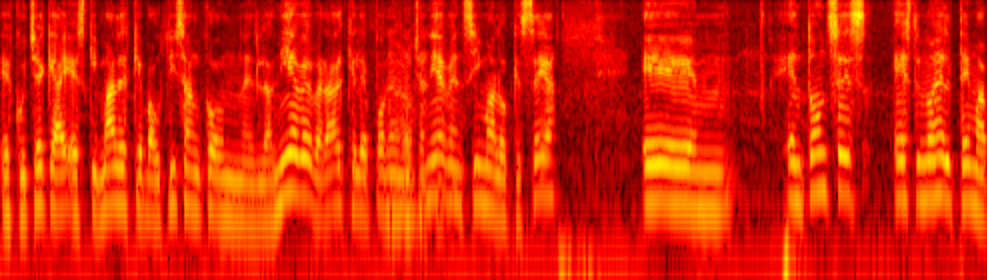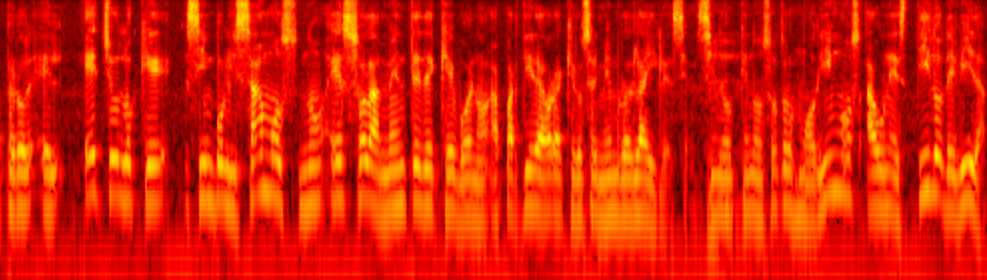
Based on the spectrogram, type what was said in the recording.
Escuché que hay esquimales que bautizan con la nieve, ¿verdad? Que le ponen mucha nieve encima, lo que sea. Em, entonces, este no es el tema, pero el hecho, lo que simbolizamos no es solamente de que, bueno, a partir de ahora quiero ser miembro de la iglesia, sino mm. que nosotros morimos a un estilo de vida.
